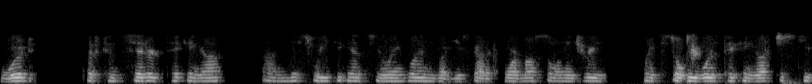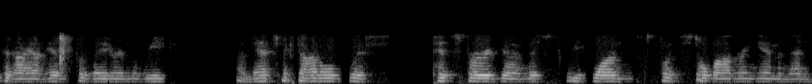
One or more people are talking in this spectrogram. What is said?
would have considered picking up um, this week against New England, but he's got a core muscle injury. Might still be worth picking up. Just keep an eye on him for later in the week. Uh, Vance McDonald with Pittsburgh uh, missed week one, foot still bothering him, and then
